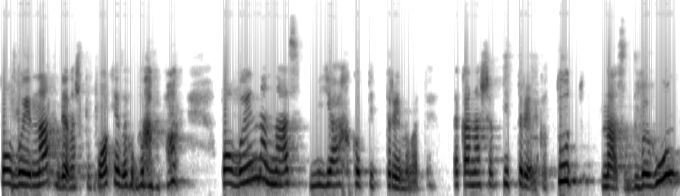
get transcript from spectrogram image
повинна, де наш пупок, я загубила пупок, повинна нас м'яко підтримувати. Така наша підтримка. Тут у нас двигун,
